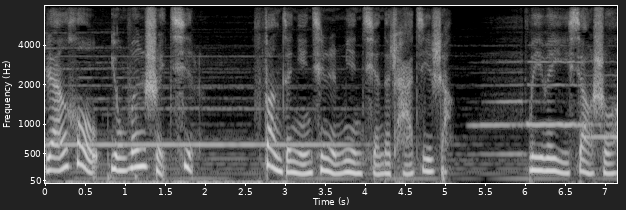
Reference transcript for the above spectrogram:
然后用温水沏了，放在年轻人面前的茶几上。微微一笑，说：“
